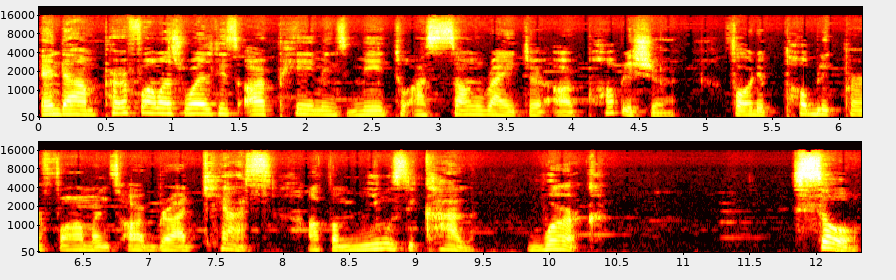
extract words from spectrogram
And um, performance royalties are payments made to a songwriter or publisher for the public performance or broadcast of a musical work. So,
